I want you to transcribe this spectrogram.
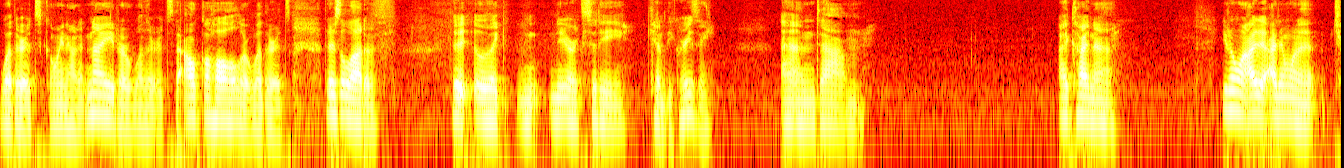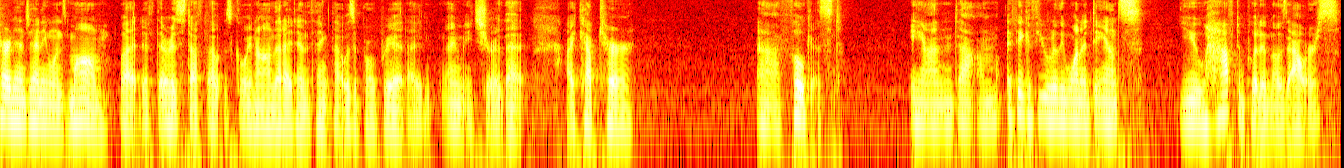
whether it's going out at night or whether it's the alcohol or whether it's, there's a lot of, like, New York City can be crazy. And, um, I kind of, you know, I, I didn't want to turn into anyone's mom, but if there was stuff that was going on that I didn't think that was appropriate, I, I made sure that I kept her uh, focused. And um, I think if you really want to dance, you have to put in those hours.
